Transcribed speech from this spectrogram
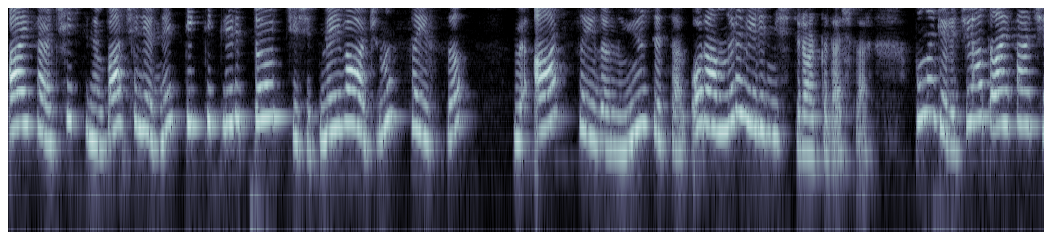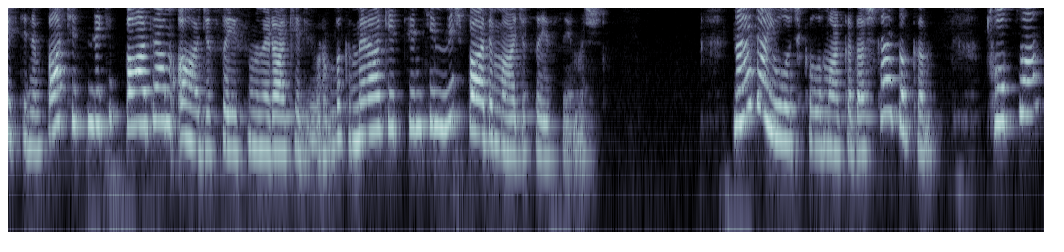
Ayfer çiftinin bahçelerine diktikleri 4 çeşit meyve ağacının sayısı ve ağaç sayılarının yüzdesel oranları verilmiştir arkadaşlar. Buna göre Cihat Ayfer çiftinin bahçesindeki badem ağacı sayısını merak ediyorum. Bakın merak ettiğim kimmiş? Badem ağacı sayısıymış. Nereden yola çıkalım arkadaşlar? Bakın toplam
